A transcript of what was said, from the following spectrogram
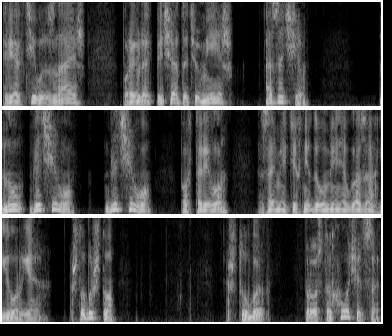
Реактивы знаешь, проявлять печатать умеешь. А зачем? Ну, для чего? Для чего? — повторил он, заметив недоумение в глазах Георгия. Чтобы что? Чтобы просто хочется,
